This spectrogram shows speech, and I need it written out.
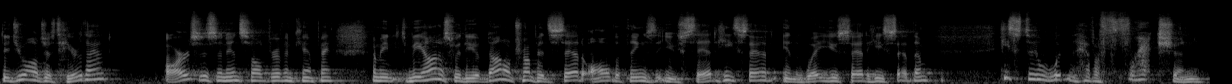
Did you all just hear that? Ours is an insult driven campaign. I mean, to be honest with you, if Donald Trump had said all the things that you said he said in the way you said he said them, he still wouldn't have a fraction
